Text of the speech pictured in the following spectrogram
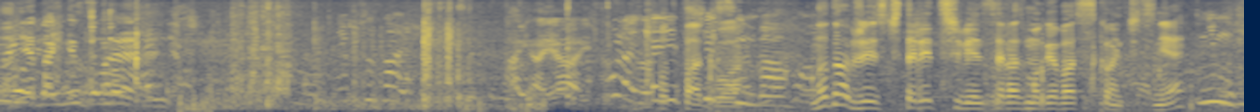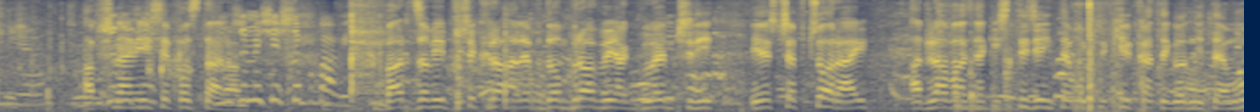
To nie takie złe. Ajajaj. Jest Podpadło. No dobrze, jest 4-3, więc teraz mogę was skończyć, nie? Nie musisz. A przynajmniej się postaram. Możemy się jeszcze pobawić. Bardzo mi przykro, ale w Dąbrowie jak byłem, czyli jeszcze wczoraj, a dla was jakiś tydzień temu czy kilka tygodni temu,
